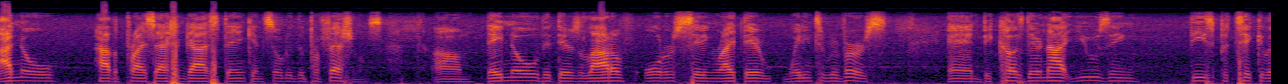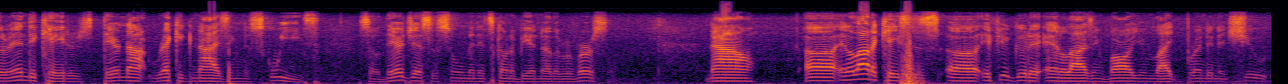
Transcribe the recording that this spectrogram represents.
I know how the price action guys think, and so do the professionals. Um, they know that there's a lot of orders sitting right there waiting to reverse, and because they're not using these particular indicators, they're not recognizing the squeeze. So they're just assuming it's going to be another reversal. Now, uh, in a lot of cases, uh, if you're good at analyzing volume like Brendan and Shoot,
